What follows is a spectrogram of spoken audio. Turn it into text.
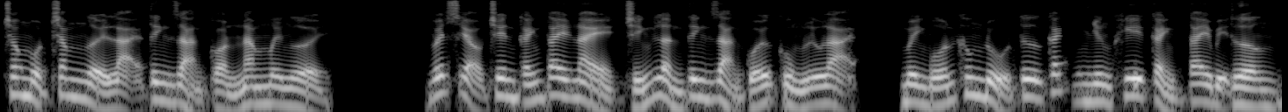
trong một trăm người lại tinh giản còn năm mươi người. Vết sẹo trên cánh tay này chính lần tinh giản cuối cùng lưu lại, mình vốn không đủ tư cách nhưng khi cảnh tay bị thương,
